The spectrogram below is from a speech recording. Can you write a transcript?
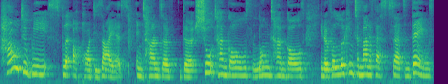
how do we split up our desires in terms of the short term goals, the long term goals? You know, if we're looking to manifest certain things,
